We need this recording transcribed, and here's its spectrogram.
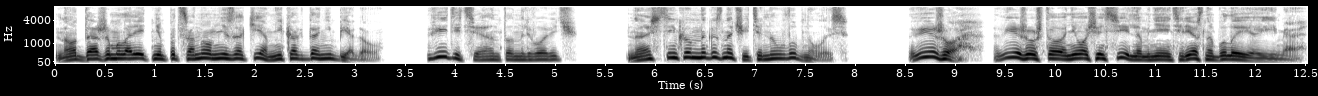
Но даже малолетним пацаном ни за кем никогда не бегал. «Видите, Антон Львович?» Настенька многозначительно улыбнулась. «Вижу, вижу, что не очень сильно мне интересно было ее имя.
